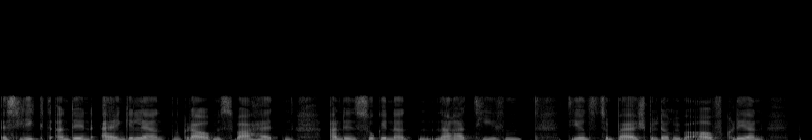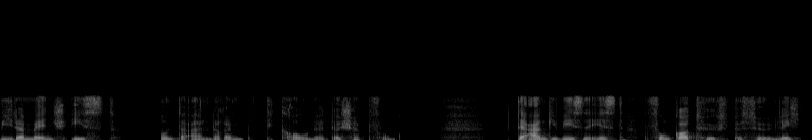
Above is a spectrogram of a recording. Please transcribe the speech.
Es liegt an den eingelernten Glaubenswahrheiten, an den sogenannten Narrativen, die uns zum Beispiel darüber aufklären, wie der Mensch ist, unter anderem die Krone der Schöpfung der angewiesen ist, von Gott höchstpersönlich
